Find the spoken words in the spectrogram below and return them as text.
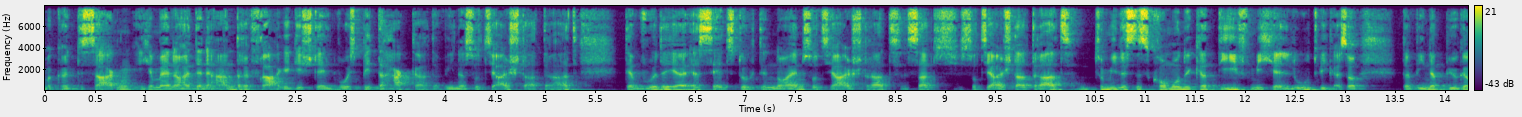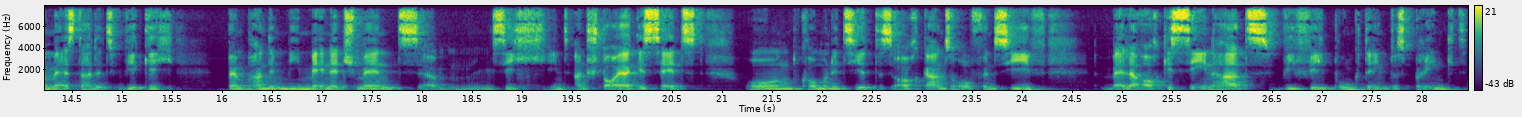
Man könnte sagen, ich habe mir heute eine andere Frage gestellt. Wo ist Peter Hacker, der Wiener Sozialstadtrat? Der wurde ja ersetzt durch den neuen Sozialstaat, Sozialstadtrat, zumindest kommunikativ, Michael Ludwig. Also der Wiener Bürgermeister hat jetzt wirklich beim Pandemie-Management ähm, sich in, an Steuer gesetzt und kommuniziert das auch ganz offensiv, weil er auch gesehen hat, wie viele Punkte ihm das bringt.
